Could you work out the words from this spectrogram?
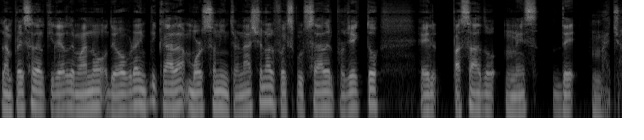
La empresa de alquiler de mano de obra implicada, Morrison International, fue expulsada del proyecto el pasado mes de mayo.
